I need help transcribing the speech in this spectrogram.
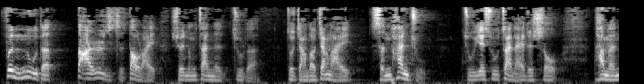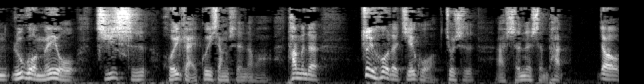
愤怒的大日子到来，谁能站得住的？就讲到将来审判主主耶稣再来的时候，他们如果没有及时悔改归向神的话，他们的最后的结果就是啊，神的审判，要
